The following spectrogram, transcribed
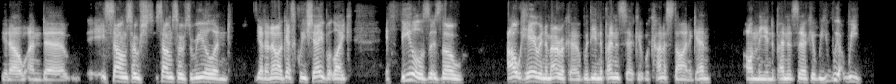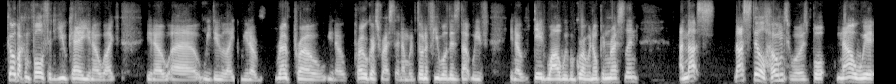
you know. And uh, it sounds so sounds so surreal and yeah, I don't know, I guess cliche, but like it feels as though out here in America with the independent circuit, we're kind of starting again on the independent circuit. We we we go back and forth to the UK, you know, like you know, uh, we do like you know Rev Pro, you know, Progress Wrestling, and we've done a few others that we've you know did while we were growing up in wrestling, and that's that's still home to us. But now we're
